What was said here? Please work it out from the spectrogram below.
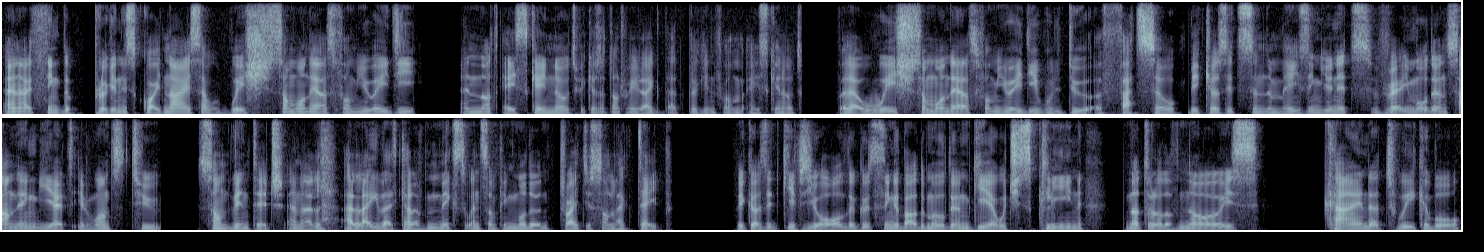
And I think the plugin is quite nice. I wish someone else from UAD and not ASK Note because I don't really like that plugin from ASK Note. But I wish someone else from UAD will do a Fatso because it's an amazing unit, very modern sounding, yet it wants to sound vintage. And I, I like that kind of mix when something modern tries to sound like tape because it gives you all the good thing about the modern gear, which is clean, not a lot of noise, kind of tweakable,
